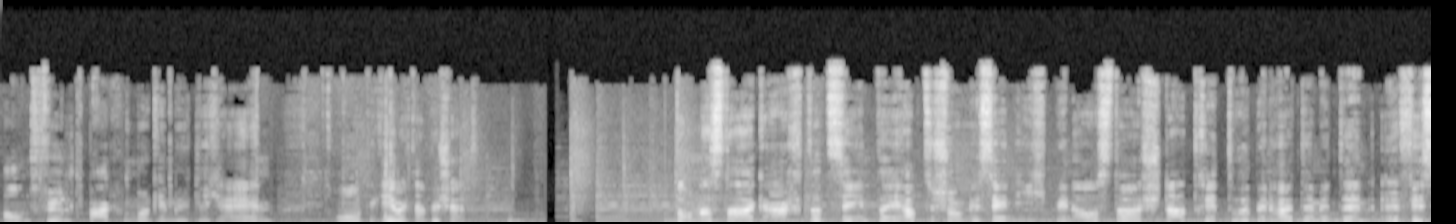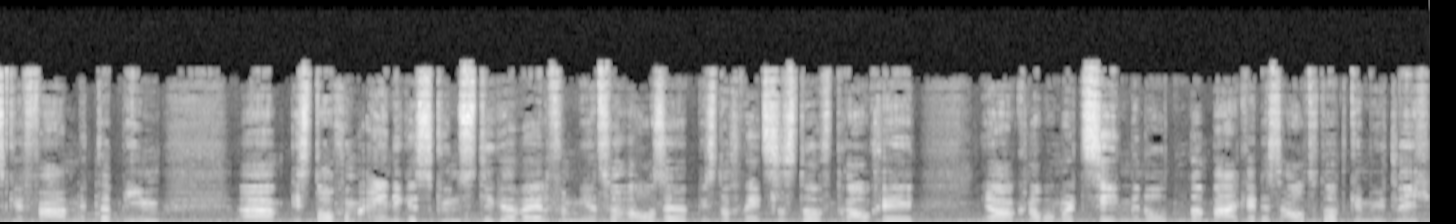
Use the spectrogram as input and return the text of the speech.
anfühlt. Packen wir mal gemütlich ein und ich gebe euch dann Bescheid. Donnerstag, 8.10. Ihr habt es schon gesehen, ich bin aus der Stadt Retour, bin heute mit den Öffis gefahren, mit der BIM. Äh, ist doch um einiges günstiger, weil von mir zu Hause bis nach Wetzelsdorf brauche ich ja, knapp einmal 10 Minuten, dann parke ich das Auto dort gemütlich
